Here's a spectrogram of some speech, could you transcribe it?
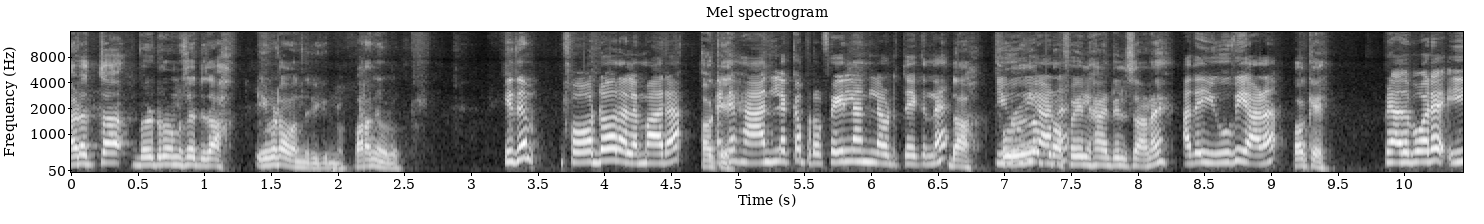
അടുത്ത ബെഡ്റൂം സെറ്റ് ഇതാ ഇവിടെ വന്നിരിക്കുന്നു. പറഞ്ഞോളൂ. ഇതും ഫോർ ഡോർ അലമാര ഹാൻഡിലൊക്കെ profile handle UV profile handles ആണ്. അതെ യു വി ആണ്. ഓക്കെ പിന്നെ അതുപോലെ ഈ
